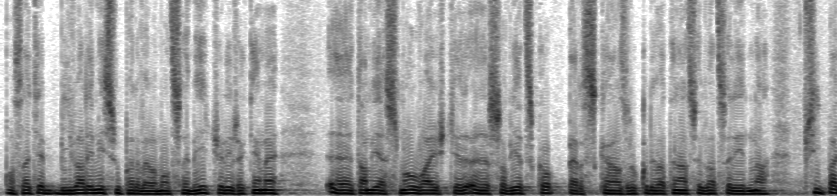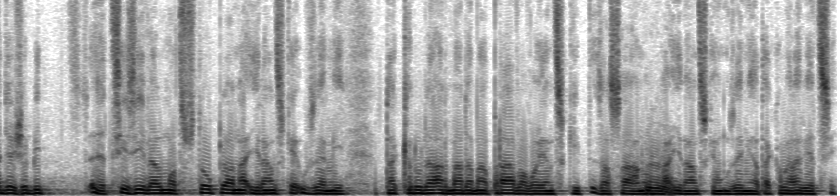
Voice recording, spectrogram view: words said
v podstatě bývalými supervelmocemi, čili řekněme, e, tam je smlouva ještě sovětsko-perská z roku 1921. V případě, že by cizí velmoc vstoupila na iránské území, tak rudá armáda má právo vojenský zasáhnout hmm. na iránském území a takové věci.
